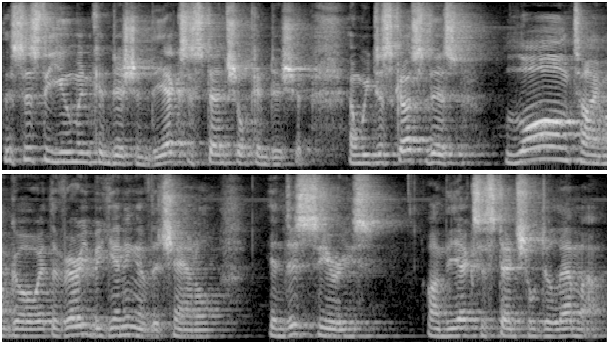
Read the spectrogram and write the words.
This is the human condition, the existential condition. And we discussed this long time ago at the very beginning of the channel in this series on the existential dilemma.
